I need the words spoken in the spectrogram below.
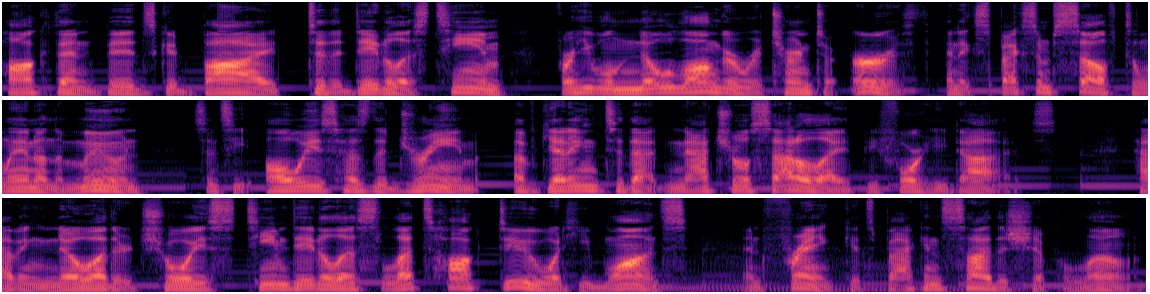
Hawk then bids goodbye to the Daedalus team, for he will no longer return to Earth and expects himself to land on the moon since he always has the dream of getting to that natural satellite before he dies. Having no other choice, Team Daedalus lets Hawk do what he wants, and Frank gets back inside the ship alone.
